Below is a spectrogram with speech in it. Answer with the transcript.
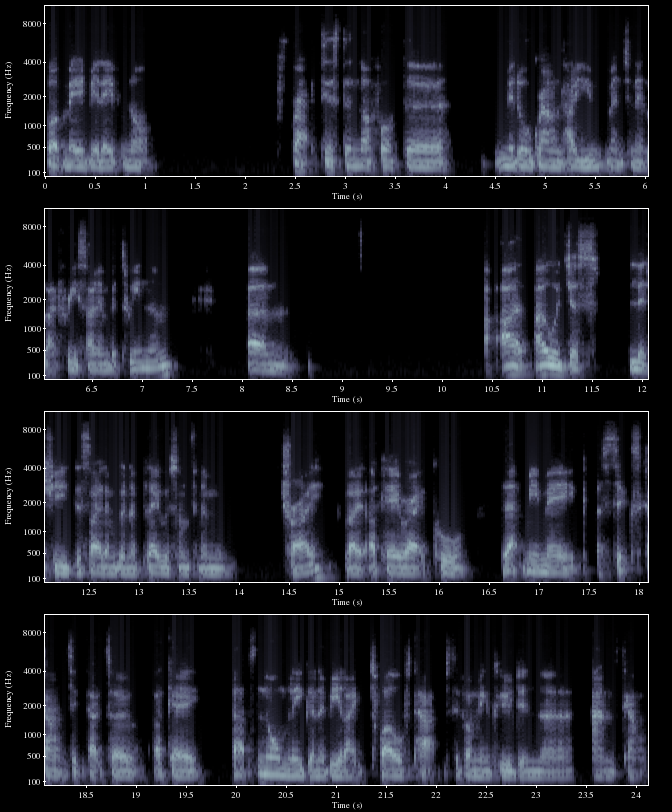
but maybe they've not practiced enough of the middle ground, how you mentioned it, like freestyling between them. Um, I I would just literally decide I'm going to play with something and try. Like, okay, right, cool. Let me make a six count tic tac toe. Okay, that's normally going to be like 12 taps if I'm including the and count.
